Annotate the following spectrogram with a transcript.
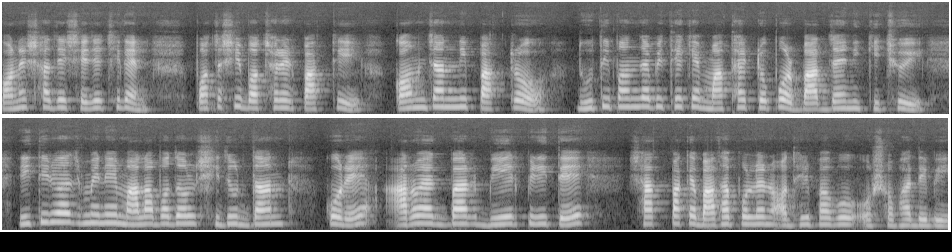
কনের সাজে সেজেছিলেন পঁচাশি বছরের পাত্রী। কম যাননি পাত্র, ধুতি পাঞ্জাবি থেকে মাথায় টোপর বাদ যায়নি কিছুই। রীতিরাজ মেনে মালাবদল সিঁদুর দান করে আরও একবার বিয়ের পিড়িতে সাত পাকে বাধা পড়লেন অধীরবাবু ও শোভাদেবী।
